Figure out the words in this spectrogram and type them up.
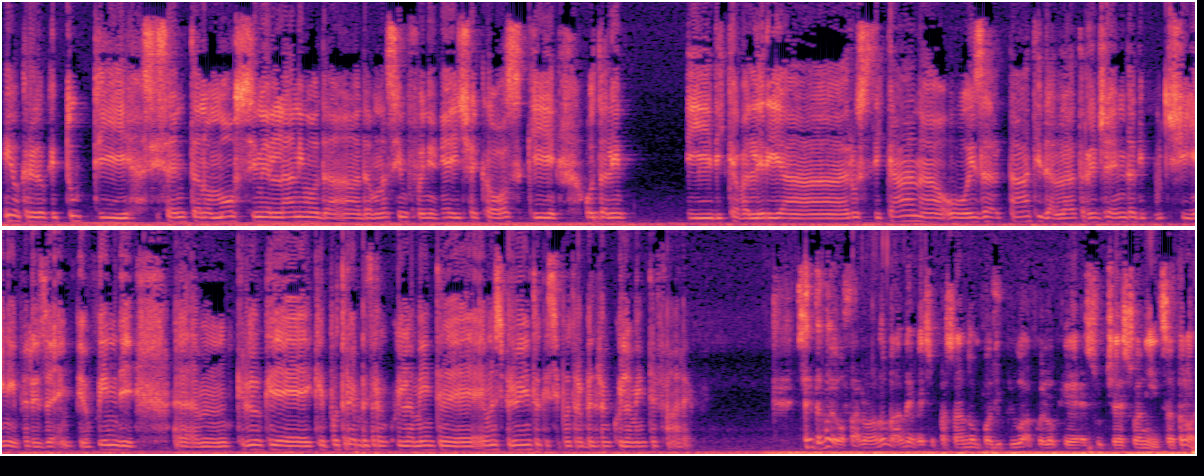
Io credo che tutti si sentano mossi nell'animo da, da una sinfonia di Tchaikovsky o dalle di, di, cavalleria rusticana o esaltati dalla tregenda di Puccini, per esempio. Quindi ehm, credo che, che potrebbe tranquillamente, è un esperimento che si potrebbe tranquillamente fare. Senta, volevo fare una domanda invece passando un po' di più a quello che è successo a Nizza, però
